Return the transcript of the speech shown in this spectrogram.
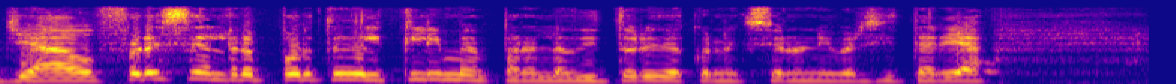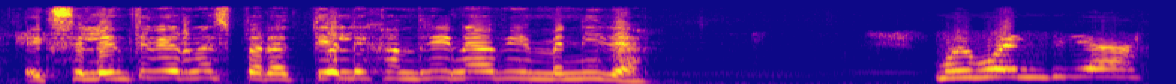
ya ofrece el reporte del clima para el Auditorio de Conexión Universitaria. Excelente viernes para ti, Alejandrina. Bienvenida. Muy buen día.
